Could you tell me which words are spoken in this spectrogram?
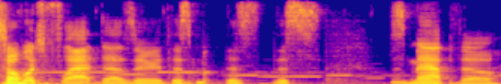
So much flat desert. This this this this map though.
